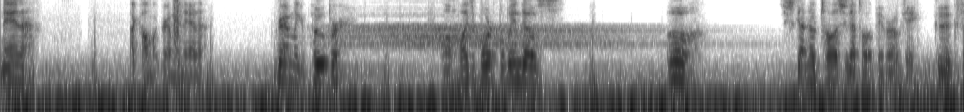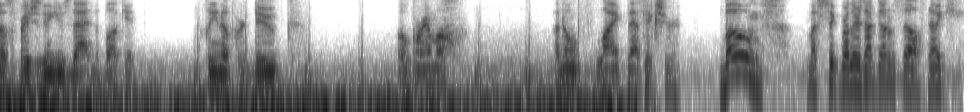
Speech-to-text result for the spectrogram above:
Nana. I call my grandma Nana. Grandma, your pooper. Oh, why'd you board up the windows? Oh. She's got no toilet. She's got toilet paper. Okay, good. Because I was afraid she's going to use that in the bucket. Clean up her duke. Oh, Grandma. I don't like that picture. Bones! My sick brother has outdone himself. Now he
